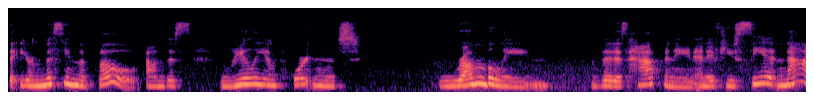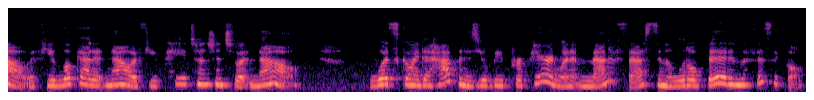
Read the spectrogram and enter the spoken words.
that you're missing the boat on this really important rumbling that is happening. And if you see it now, if you look at it now, if you pay attention to it now, what's going to happen is you'll be prepared when it manifests in a little bit in the physical.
